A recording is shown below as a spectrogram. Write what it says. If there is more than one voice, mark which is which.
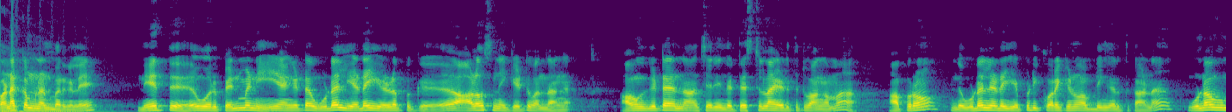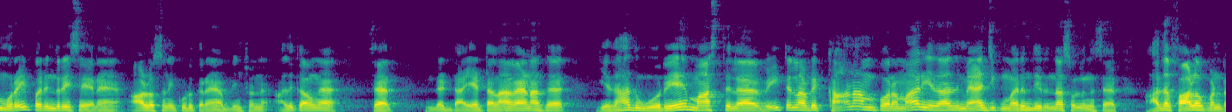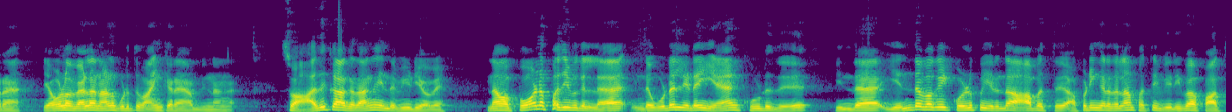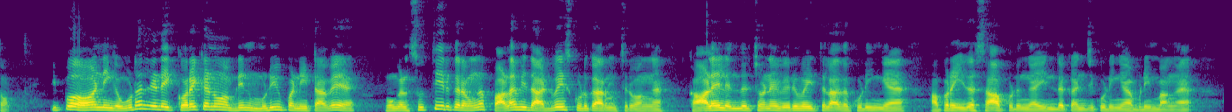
Speaker 1: வணக்கம் நண்பர்களே. நேற்று ஒரு பெண்மணி என்கிட்ட உடல் எடை இழப்புக்கு ஆலோசனை கேட்டு வந்தாங்க. அவங்கக்கிட்ட நான் சரி இந்த டெஸ்ட்டெல்லாம் எடுத்துகிட்டு வாங்கம்மா. அப்புறம் இந்த உடல் எடை எப்படி குறைக்கணும்? அப்படிங்கிறதுக்கான உணவு முறை பரிந்துரை செய்கிறேன் ஆலோசனை கொடுக்குறேன் அப்படின்னு சொன்னேன். அதுக்கு அவங்க சார் இந்த டயட்டெல்லாம் வேணாம் சார். ஏதாவது ஒரே மாதத்தில் வெயிட்டெல்லாம் அப்படியே காணாமல் போகிற மாதிரி ஏதாவது மேஜிக் மருந்து இருந்தால் சொல்லுங்கள் சார். அதை ஃபாலோ பண்ணுறேன் எவ்வளோ வேலைனாலும் கொடுத்து வாங்கிக்கிறேன் அப்படின்னாங்க. ஸோ அதுக்காக தாங்க இந்த வீடியோவே. நம்ம போன பதிவுகளில் இந்த உடல் எடை ஏன் கூடுது? இந்த எந்த வகை கொழுப்பு இருந்தால் ஆபத்து? அப்படிங்கிறதெல்லாம் பற்றி விரிவாக பார்த்தோம். இப்போது நீங்கள் உடல் எடை குறைக்கணும் அப்படின்னு முடிவு பண்ணிட்டாவே உங்களை சுற்றி இருக்கிறவங்க பலவித அட்வைஸ் கொடுக்க ஆரம்பிச்சிருவாங்க. காலையில் எழுந்திரிச்சோடனே வெறும் வயிற்றில் அதை குடிங்க அப்புறம் இதை சாப்பிடுங்க இந்த கஞ்சி குடிங்க அப்படிம்பாங்க.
